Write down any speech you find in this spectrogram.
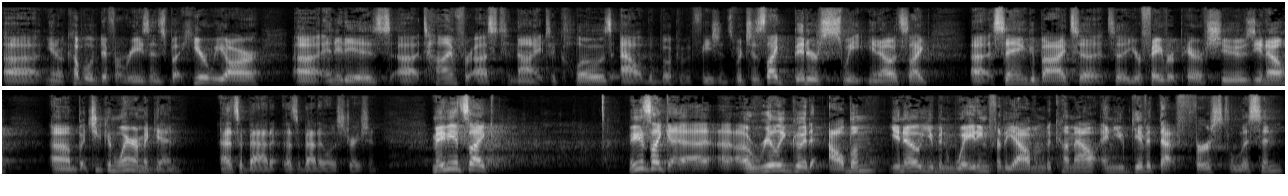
uh, you know, a couple of different reasons. But here we are, uh, and it is uh, time for us tonight to close out the book of Ephesians, which is like bittersweet. You know, it's like uh, saying goodbye to, to your favorite pair of shoes, you know, um, but you can wear them again. That's a bad, that's a bad illustration. Maybe it's like Maybe it's like a, a, really good album, you know, you've been waiting for the album to come out and you give it that first listen.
